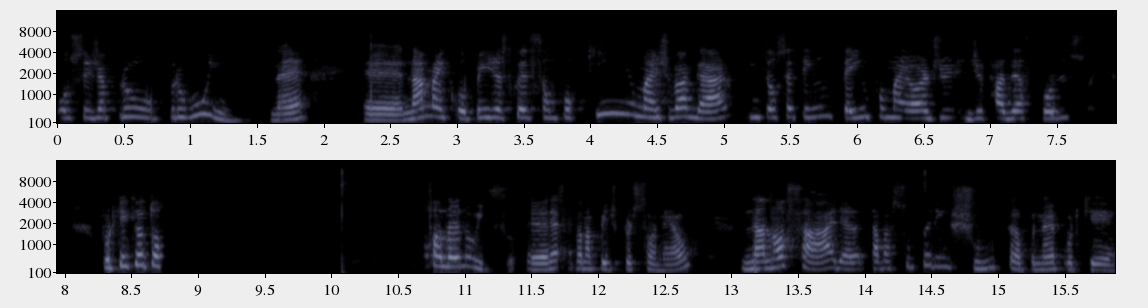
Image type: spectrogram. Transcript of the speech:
ou seja para o ruim, né? É, na Michael Page, as coisas são um pouquinho mais devagar, então você tem um tempo maior de, de fazer as posições. Por que, que eu estou falando isso. É, né? Estava na page personnel. Na nossa área, estava super enxuta, né? Porque,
